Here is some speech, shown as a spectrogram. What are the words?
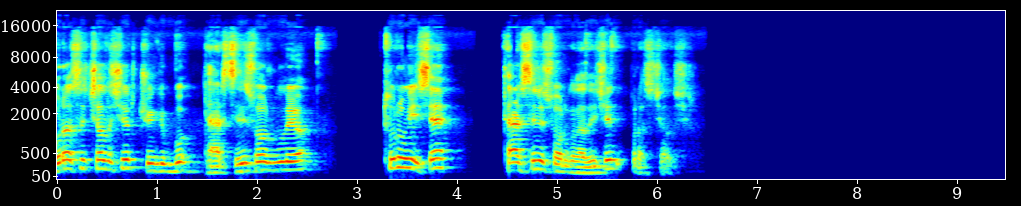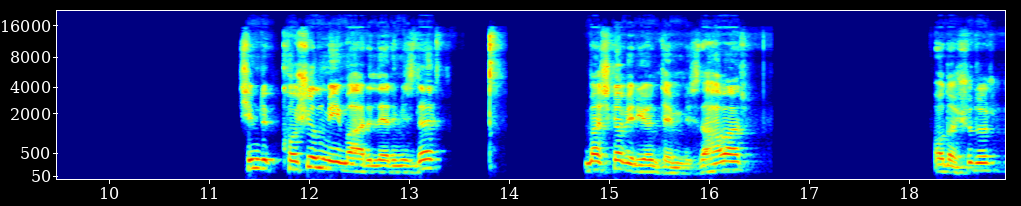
burası çalışır çünkü bu tersini sorguluyor. True ise tersini sorguladığı için burası çalışır. Şimdi koşul mimarilerimizde başka bir yöntemimiz daha var. O da şudur.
